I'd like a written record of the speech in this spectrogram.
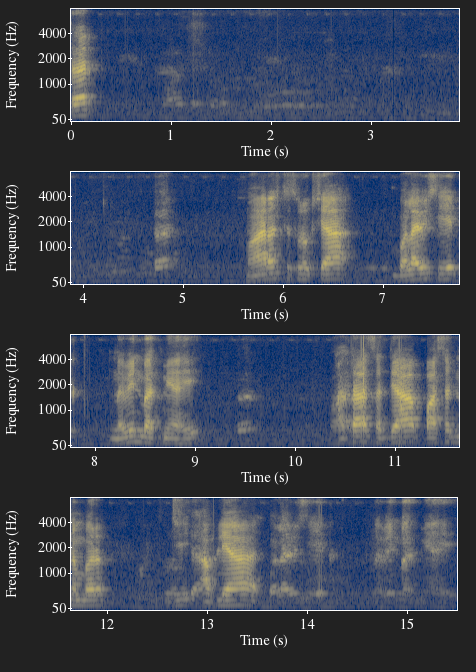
तर महाराष्ट्र सुरक्षा बलाविषयी एक नवीन बातमी आहे. आता सध्या पासष्ट नंबर जी आपल्या नवीन बातमी आहे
